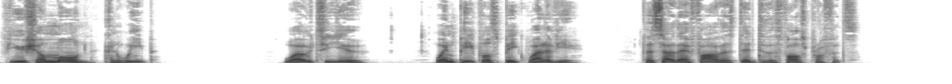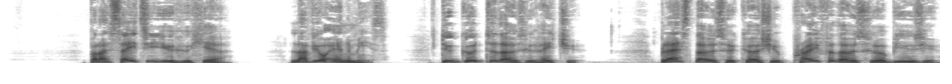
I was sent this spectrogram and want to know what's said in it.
for you shall mourn and weep. Woe to you, when people speak well of you, for so their fathers did to the false prophets. But I say to you who hear, love your enemies, do good to those who hate you, bless those who curse you, pray for those who abuse you.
